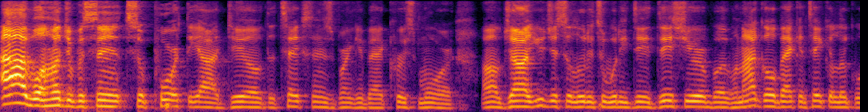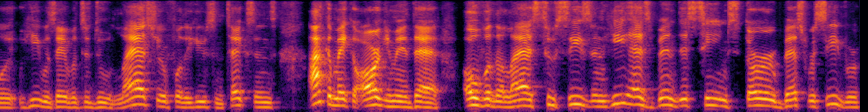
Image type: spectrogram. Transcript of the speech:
I 100% support the idea of the Texans bringing back Chris Moore. Um, John, you just alluded to what he did this year, but when I go back and take a look what he was able to do last year for the Houston Texans, I can make an argument that over the last two seasons, he has been this team's third best receiver,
